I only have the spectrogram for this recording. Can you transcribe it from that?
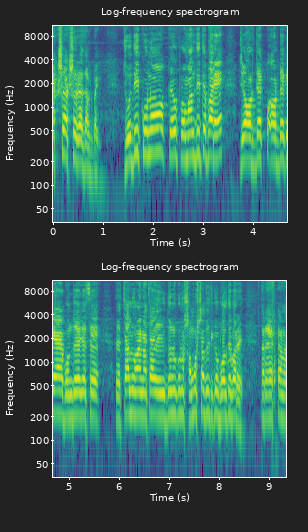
একশো একশো রেজাল্ট ভাই। যদি কোনো কেউ প্রমাণ দিতে পারে যে অর্ধেক অর্ধেকে বন্ধ হয়ে গেছে চালু হয় না এই ধরনের কোনো সমস্যা যদি কেউ বলতে পারে তারা একটা না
